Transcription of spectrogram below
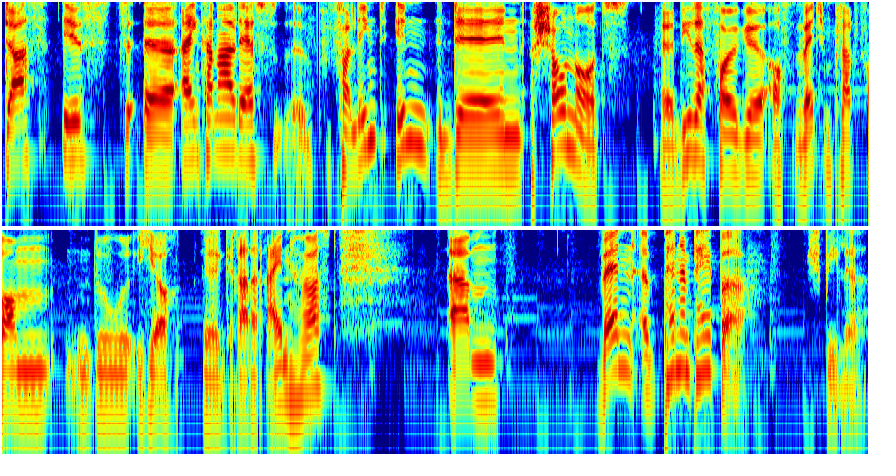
Das ist äh, ein Kanal, der ist äh, verlinkt in den Show Notes äh, dieser Folge, auf welchen Plattformen du hier auch äh, gerade reinhörst. Ähm, wenn äh, Pen and Paper Spiele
